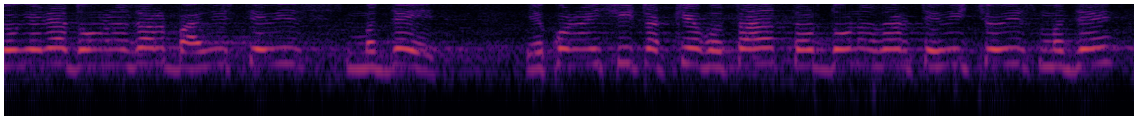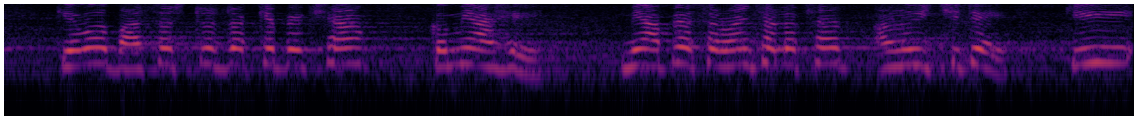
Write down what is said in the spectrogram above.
तो गेल्या दोन हजार बावीस तेवीसमध्ये एकोणऐंशी टक्के होता तर दोन हजार तेवीस चोवीसमध्ये केवळ बासष्ट टक्केपेक्षा कमी आहे. मी आपल्या सर्वांच्या लक्षात आणू इच्छिते की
